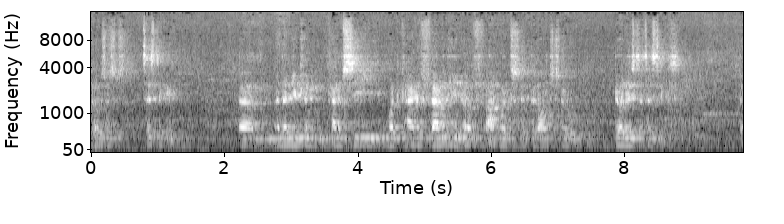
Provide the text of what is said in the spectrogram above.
closest statistically. Um, and then you can kind of see what kind of family of artworks it belongs to your statistics. So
